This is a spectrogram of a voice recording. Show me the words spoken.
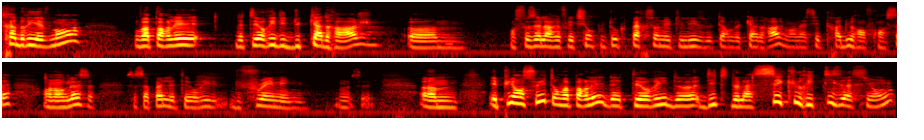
très brièvement, on va parler des théories dites du cadrage. on se faisait la réflexion plutôt que personne n'utilise le terme de cadrage, mais on a essayé de traduire en français. En anglais, ça, s'appelle les théories du framing. Euh, et puis ensuite, on va parler des théories dites de la sécurisation,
